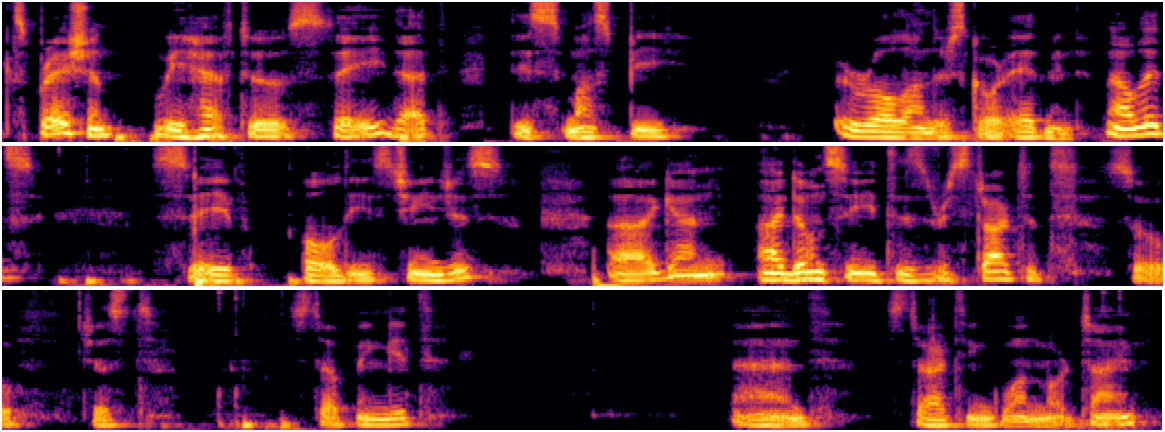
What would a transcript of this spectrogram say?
expression, we have to say that this must be role underscore admin. Now let's save all these changes. Uh, again, I don't see it is restarted, so just stopping it and starting one more time.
